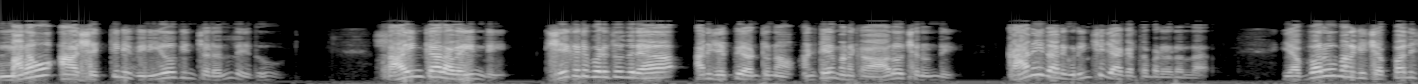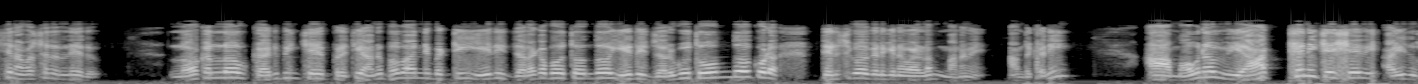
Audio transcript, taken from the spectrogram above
మనం ఆ శక్తిని వినియోగించడం లేదు. సాయంకాలం అయింది. చీకటి పడుతుందిరా అని చెప్పి అంటున్నాం. అంటే మనకు ఆ ఆలోచన ఉంది. కానీ దాని గురించి జాగ్రత్త పడడంలా. ఎవ్వరూ మనకి చెప్పాల్సిన అవసరం లేదు. లోకంలో కనిపించే ప్రతి అనుభవాన్ని బట్టి ఏది జరగబోతోందో ఏది జరుగుతోందో కూడా తెలుసుకోగలిగిన వాళ్ళం మనమే. అందుకని ఆ మౌన వ్యాఖ్యని చేసేవి ఐదు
